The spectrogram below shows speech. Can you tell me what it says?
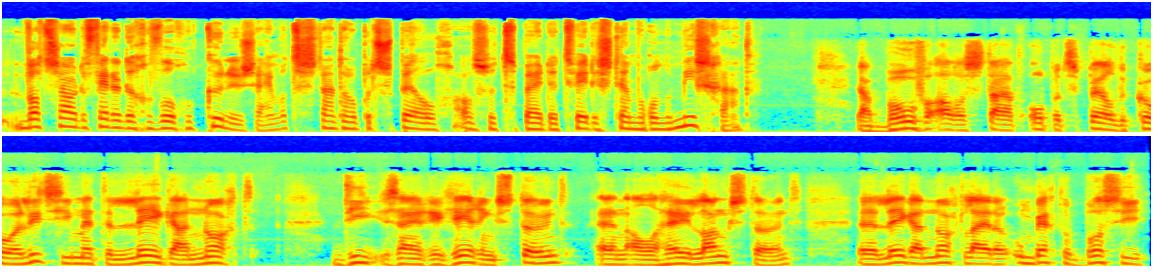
Wat zouden verder de gevolgen kunnen zijn? Wat staat er op het spel als het bij de tweede stemronde misgaat? Ja, boven alles staat op het spel de coalitie met de Lega Nord die zijn regering steunt en al heel lang steunt. Uh, Lega Nord-leider Umberto Bossi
